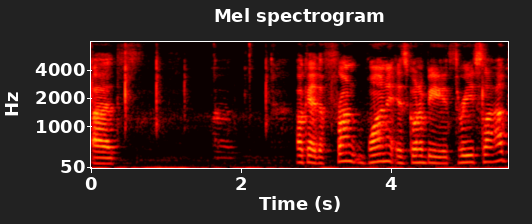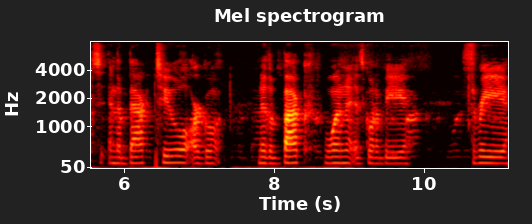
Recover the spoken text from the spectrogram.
uh okay the front one is going to be three slabs and the back two are going no the back one is going to be three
